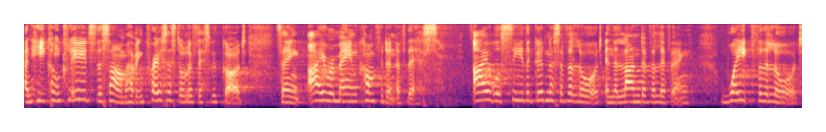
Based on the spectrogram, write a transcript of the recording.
And he concludes the psalm, having processed all of this with God, saying, I remain confident of this. I will see the goodness of the Lord in the land of the living. Wait for the Lord.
